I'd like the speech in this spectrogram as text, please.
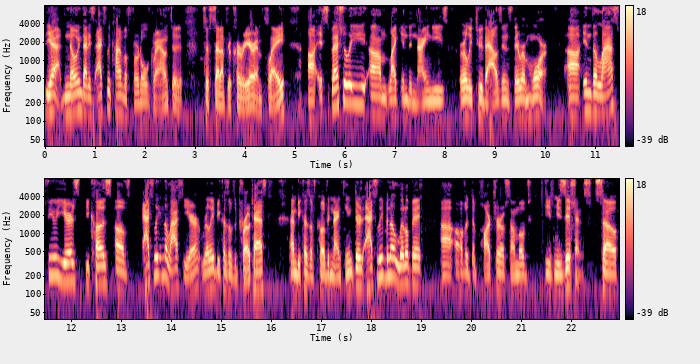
yeah, knowing that it's actually kind of a fertile ground to to set up your career and play. Uh, especially um, like in the '90s, early 2000s, there were more. Uh, in the last few years, because of actually in the last year, really because of the protests and because of COVID 19, there's actually been a little bit uh, of a departure of some of these musicians. So,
